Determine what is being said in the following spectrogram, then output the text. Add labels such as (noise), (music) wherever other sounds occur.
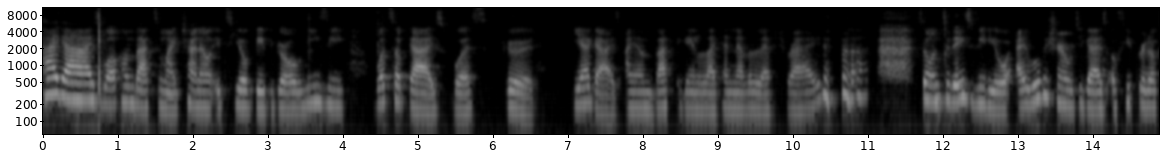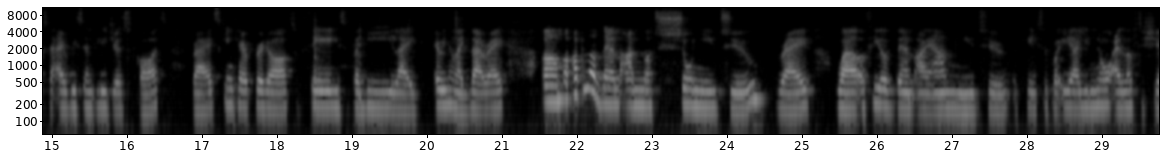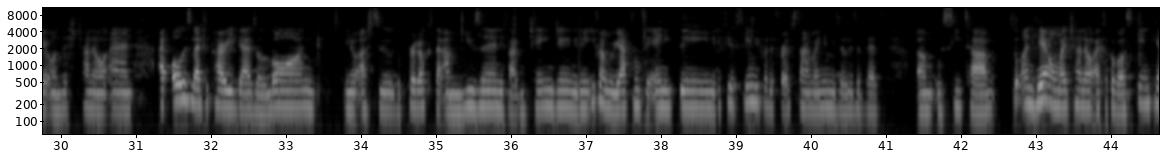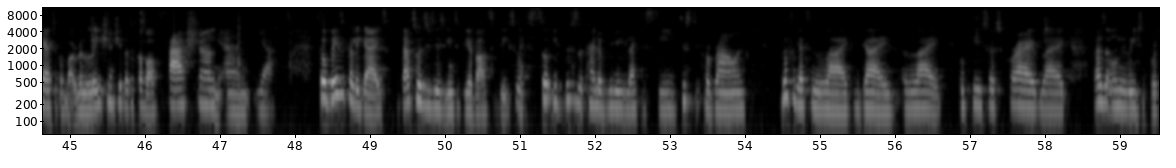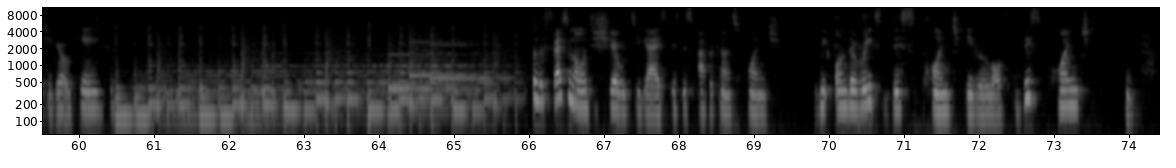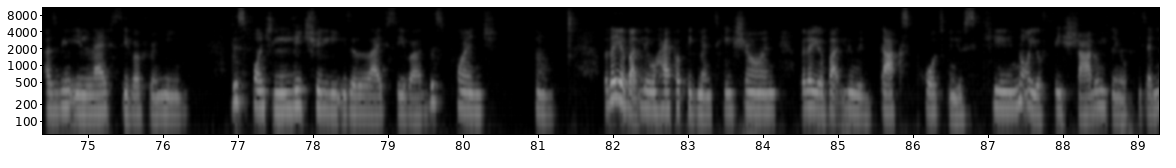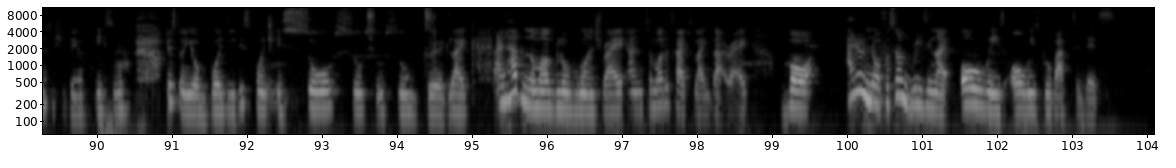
Hi guys, welcome back to my channel. It's your baby girl Lizzy. What's up guys? What's good? Yeah guys, I am back again like I never left, right? (laughs) so on today's video, I will be sharing with you guys a few products that I recently just got, right? Skincare products, face, body, like everything like that, right? Um, a couple of them I'm not so new to, right? While a few of them I am new to. Okay, so but yeah, you know I love to share on this channel and I always like to carry you guys along, you know, as to the products that I'm using, if I'm changing, if I'm reacting to anything. If you're seeing me for the first time, my name is Elizabeth um, Osita. So and here on my channel, I talk about skincare, I talk about relationship, I talk about fashion, and yeah. So basically, guys, that's what this is going to be about today. So, so if this is the kind of video you like to see, just stick around don't forget to like guys like okay subscribe like that's the only way you support your girl okay? So, so the first one i want to share with you guys is this african sponge. We underrate this sponge a lot. This sponge has been a lifesaver for me. This sponge literally is a lifesaver. This sponge hmm, whether you're battling with hyperpigmentation, whether you're battling with dark spots on your skin, not on your face, Sha, don't use on your face. I don't say she's on your face, oh. so (laughs) just on your body. This sponge is so, so, so, so good. Like I have normal glove ones, right? And some other types like that, right? But I don't know, for some reason I always, always go back to this.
